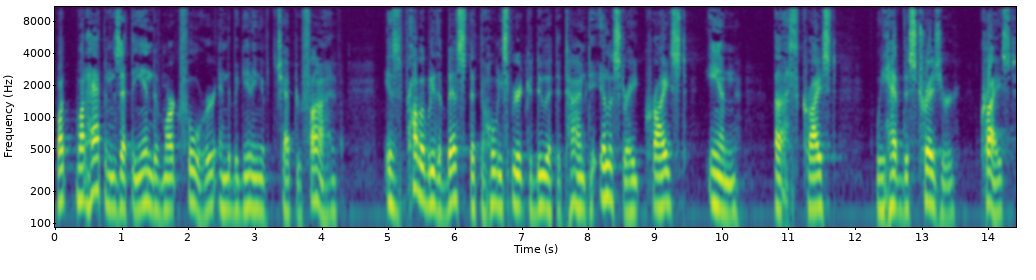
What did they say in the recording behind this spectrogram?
what, what happens at the end of Mark 4 and the beginning of chapter 5 is probably the best that the Holy Spirit could do at the time to illustrate Christ in us. Christ, we have this treasure, Christ,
